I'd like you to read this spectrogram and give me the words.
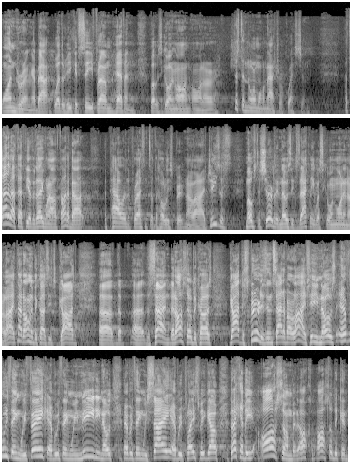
wondering about whether he could see from heaven what was going on on earth. Just a normal, natural question. I thought about that the other day when I thought about the power and the presence of the Holy Spirit in our lives. Jesus most assuredly knows exactly what's going on in our life, not only because it's God uh, the, uh, the Son, but also because God the Spirit is inside of our lives. He knows everything we think, everything we need. He knows everything we say, every place we go. That can be awesome, but also can,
